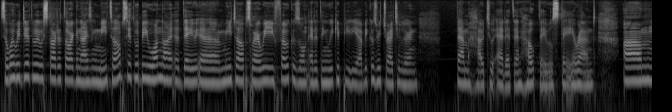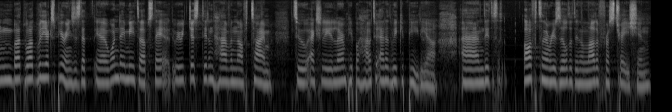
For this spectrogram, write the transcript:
So what we did, we started organizing meetups. It would be one night a day uh, meetups where we focus on editing Wikipedia because we try to learn them how to edit and hope they will stay around. Um, but what we experienced is that uh, one day meetups, they, we just didn't have enough time to actually learn people how to edit Wikipedia. And it often resulted in a lot of frustration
